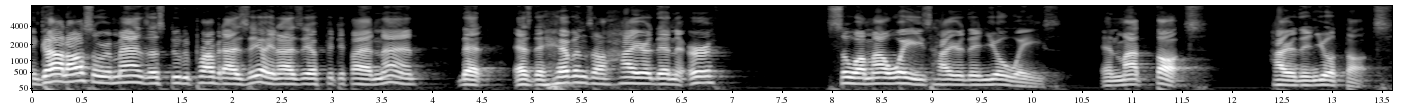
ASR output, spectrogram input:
And God also reminds us through the prophet Isaiah in Isaiah 55 9 that as the heavens are higher than the earth, so are my ways higher than your ways, and my thoughts higher than your thoughts.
